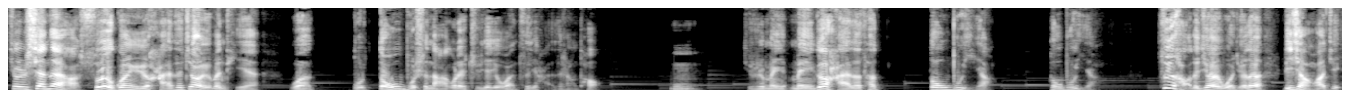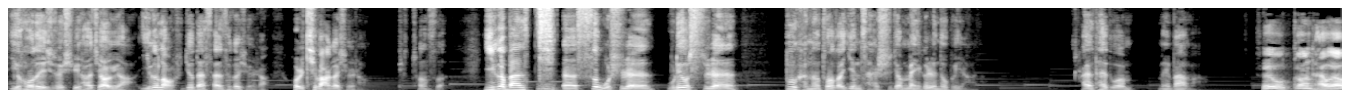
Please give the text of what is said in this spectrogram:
就是现在哈、所有关于孩子教育问题，我不都不是拿过来直接就往自己孩子上套，嗯就是每每个孩子他都不一样，都不一样。最好的教育，我觉得理想化就以后的就是学校教育啊，一个老师就带三四个学生或者七八个学生，撑死一个班七呃四五十人五六十人，不可能做到因材施教，每个人都不一样的，孩子太多没办法。所以我刚才我要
